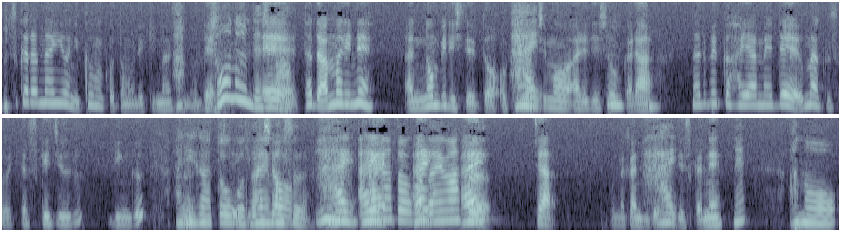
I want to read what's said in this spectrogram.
ぶつからないように組むこともできますので。そうなんですか、ええ。ただあんまりねあののんびりしてるとお気持ちもあれでしょうから、はいうんなるべく早めでうまくそういったスケジュールリング？ありがとうございます。はいありがとうございます。じゃあこんな感じではい。いいですかね、ねあの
